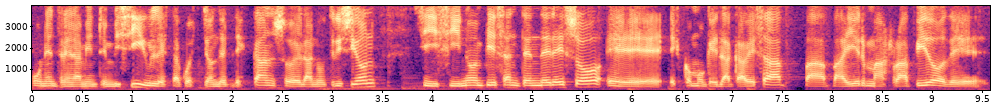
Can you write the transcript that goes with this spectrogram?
un entrenamiento invisible, esta cuestión del descanso, de la nutrición. Si, si no empieza a entender eso, es como que la cabeza va, va, a ir más rápido de,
